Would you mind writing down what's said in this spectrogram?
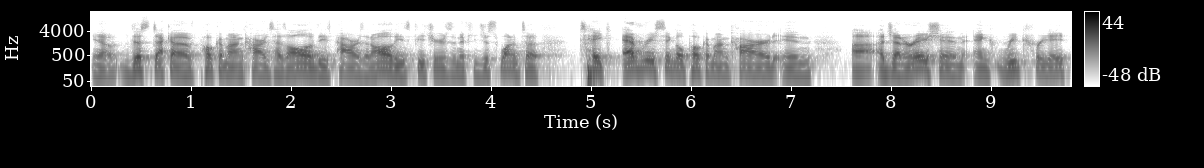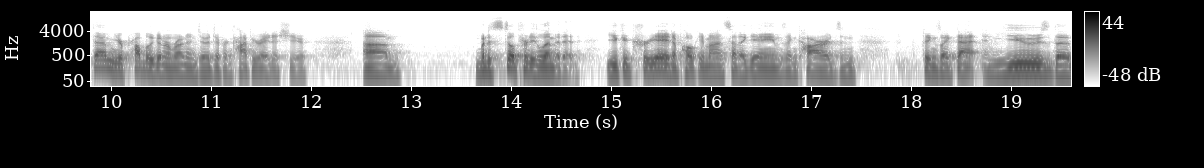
you know, this deck of Pokemon cards has all of these powers and all of these features, and if you just wanted to take every single Pokemon card in uh, a generation and recreate them, you're probably going to run into a different copyright issue. Um, but it's still pretty limited. You could create a Pokemon set of games and cards and things like that and use the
